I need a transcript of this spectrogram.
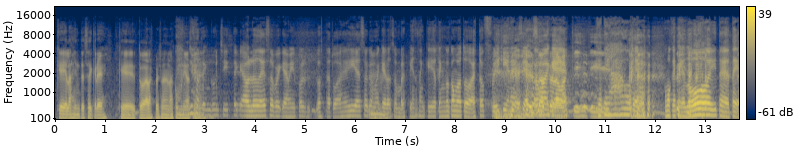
que la gente se cree que todas las personas en la comunidad Yo tienen. tengo un chiste que hablo de eso porque a mí por los tatuajes y eso, como que los hombres piensan que yo tengo como todo esto freakiness y es como que. ¿qué te hago? Te- como que te doy, te, te,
